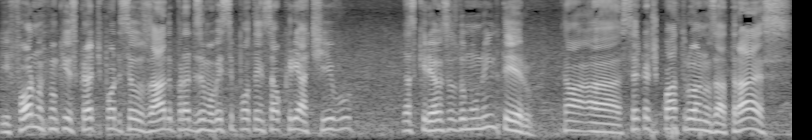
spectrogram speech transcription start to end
e formas com que o Scratch pode ser usado para desenvolver esse potencial criativo das crianças do mundo inteiro. Então, há cerca de quatro anos atrás,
